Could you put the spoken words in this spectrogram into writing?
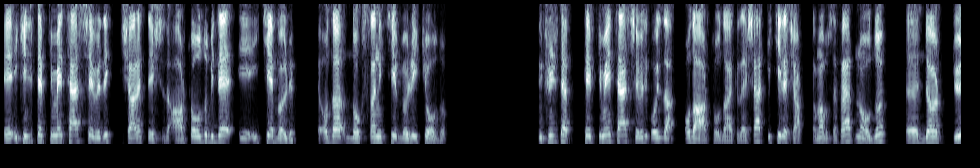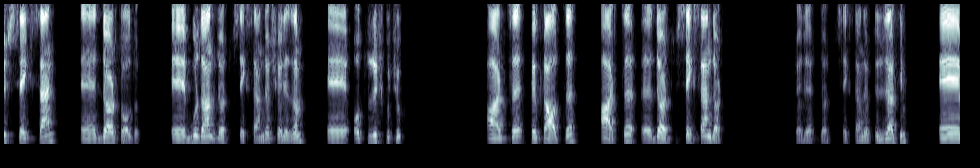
E, ikinci tepkimeyi ters çevirdik. İşaret değiştirdi. Artı oldu. Bir de e, 2'ye böldük. E, o da 92 bölü 2 oldu. Üçüncü tep tepkimeyi ters çevirdik. O yüzden o da artı oldu arkadaşlar. 2 ile çarptık ama bu sefer ne oldu? E, 484 oldu. E, buradan 484 şöyle yazalım. E, 33,5 artı 46 artı e, 484. Şöyle 484'te düzelteyim. E,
